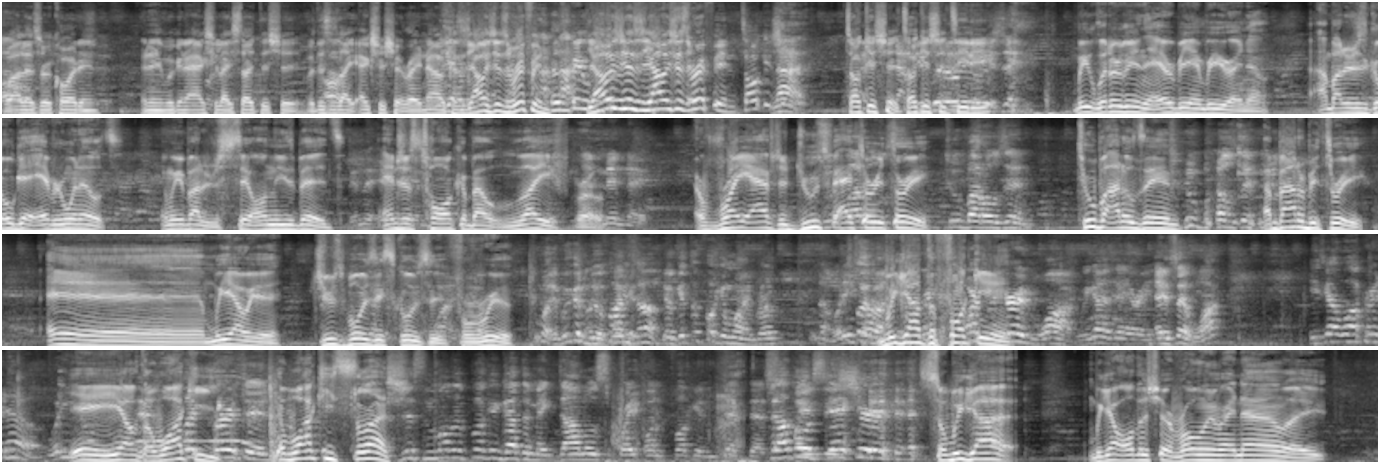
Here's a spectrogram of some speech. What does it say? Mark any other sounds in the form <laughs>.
while it's recording. And then we're gonna actually like start this shit, but this is oh. like extra shit right now because y'all was just riffing. Y'all was just y'all was just <laughs> riffing, talking Nah. shit. Talk your shit, talk your shit, TD. <laughs> We literally in the Airbnb right now. I'm about to just go get everyone else. And we about to just sit on these beds and just talk about life, bro. Midnight. Right after Juice Factory bottles. 3. Two bottles in. Two bottles in. Two bottles in. About to be three. And we out here. Juice Boys exclusive, for real. Come on, if we're gonna do a podcast, yo, get the fucking wine, bro. No, what are you talking about? We got the fucking. and walk. We got that right. Hey, it said walk. He's got walk right now. What are you? Yeah, yeah, the walkie. The walkie slush. This motherfucker got the McDonald's Sprite on fucking deck. That's Double spicy as decker. shit. So we got. We got all this shit rolling right now. Like,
